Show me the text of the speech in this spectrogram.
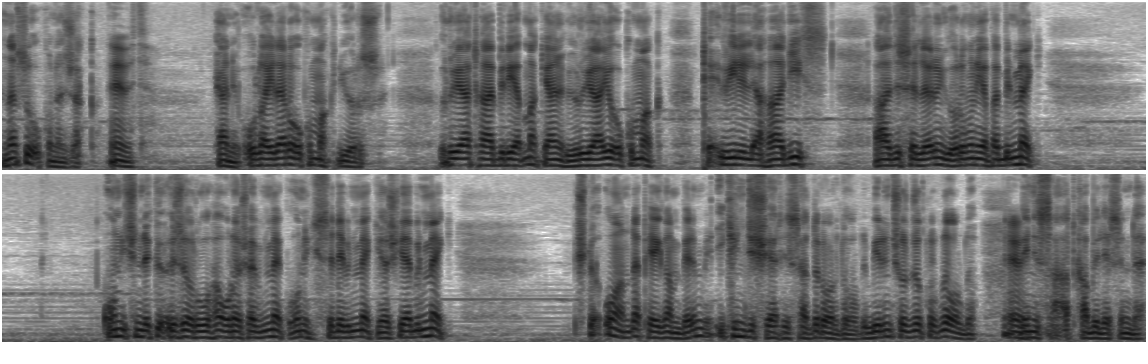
Nasıl okunacak? Evet. Yani olayları okumak diyoruz. Rüya tabiri yapmak yani rüyayı okumak. Tevil-i hadis. Hadiselerin yorumunu yapabilmek. Onun içindeki özel ruha ulaşabilmek, onu hissedebilmek, yaşayabilmek. İşte o anda peygamberim ikinci şerhi sadır orada oldu. Birinci çocuklukta oldu. Evet. Beni Saat kabilesinde.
